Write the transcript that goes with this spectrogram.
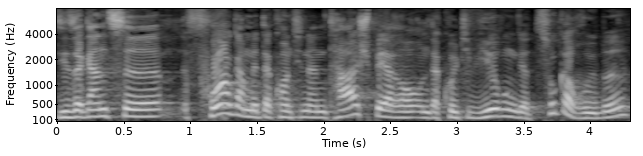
Dieser ganze Vorgang mit der Kontinentalsperre und der Kultivierung der Zuckerrübe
